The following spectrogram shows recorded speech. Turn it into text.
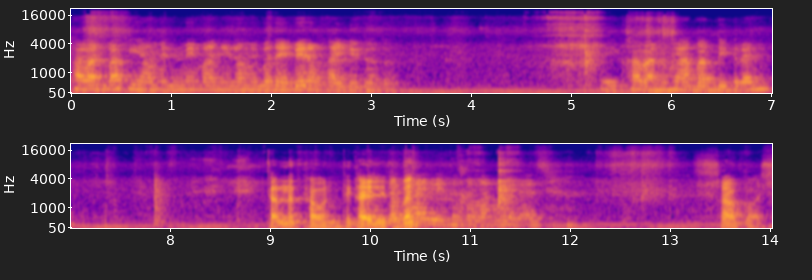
ખાવાનું બાકી અમે મહેમાની ને અમે બધા ભેરું ખાઈ લીધો હતો એ ખાવાનું હે આ બાપ દીકરાને. તાર નથી ખાવાનું? તે ખાઈ લીધું ભાઈ? ખાઈ લીધું તમારે મોરાજ શાબાશ.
